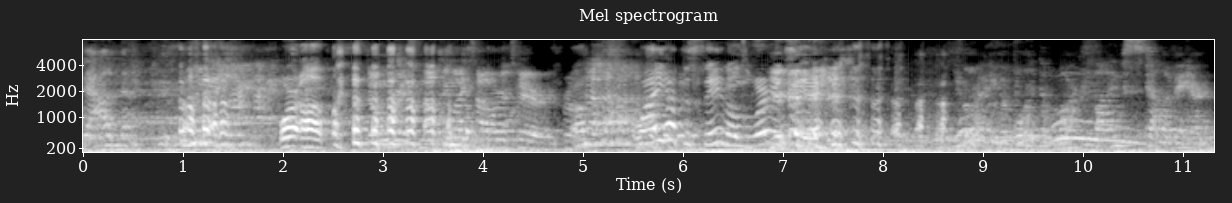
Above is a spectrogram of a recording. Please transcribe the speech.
Down. Or up. Don't worry, it's nothing like Tower of Terror. I. Um, why you have to say those words here? You're ready aboard the Mark V Stellavator,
